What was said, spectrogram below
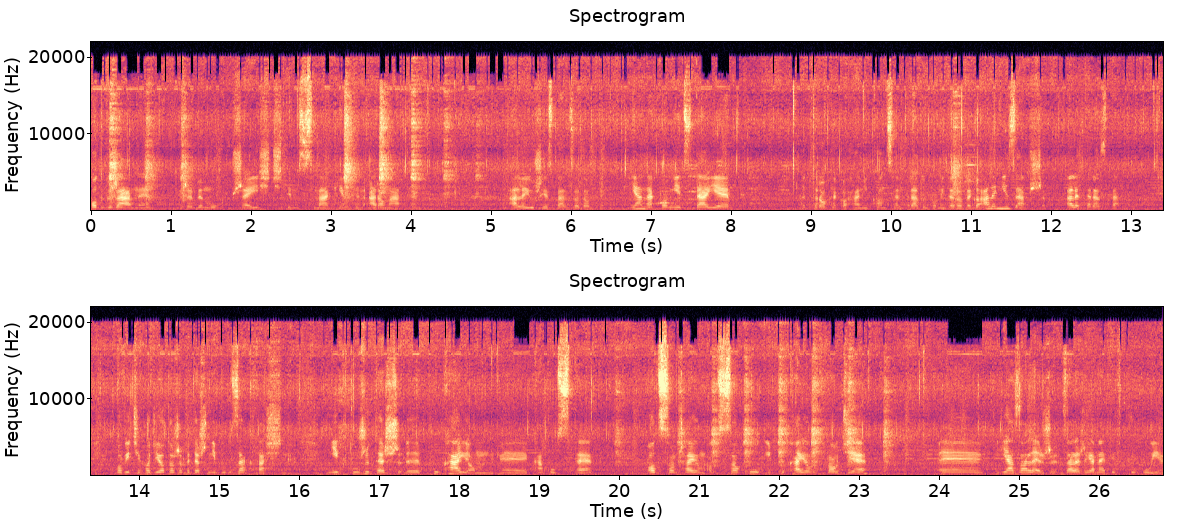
podgrzany, żeby mógł przejść tym smakiem, tym aromatem. Ale już jest bardzo dobry. Ja na koniec daję trochę, kochani, koncentratu pomidorowego, ale nie zawsze. Ale teraz dam. Bo wiecie, chodzi o to, żeby też nie był zakwaśny. Niektórzy też y, pukają y, kapustę, odsączają od soku i pukają w wodzie. Y, Ja zależy, zależy. Ja najpierw próbuję,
